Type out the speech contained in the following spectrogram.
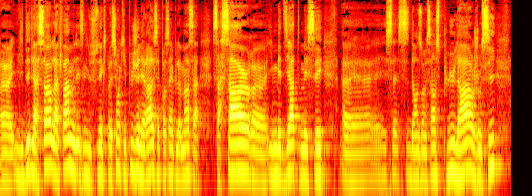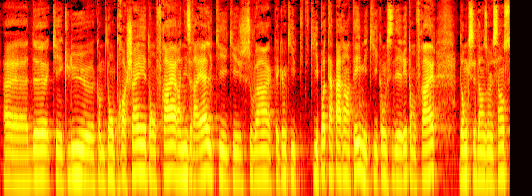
Euh, L'idée de la sœur de la femme, c'est une expression qui est plus générale. C'est pas simplement sa, sœur euh, immédiate, mais c'est euh, dans un sens plus large aussi, euh, de, qui inclut euh, comme ton prochain, ton frère en Israël, qui, qui est souvent quelqu'un qui, qui est pas ta parenté, mais qui est considéré ton frère. Donc c'est dans un sens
